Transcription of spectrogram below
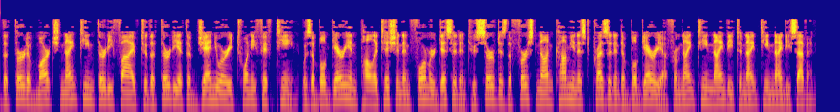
the 3rd of March 1935 to the 30th of January 2015 was a Bulgarian politician and former dissident who served as the first non-communist president of Bulgaria from 1990 to 1997.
